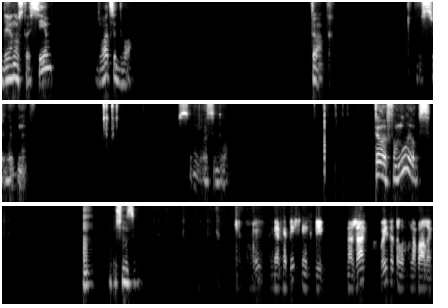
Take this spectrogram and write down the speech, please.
97 22. Так. Ось Сьогодні. Все, 22. Телефоную ось. Почну з- Новий енергетичний звіт. На жаль, ви зателефонували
